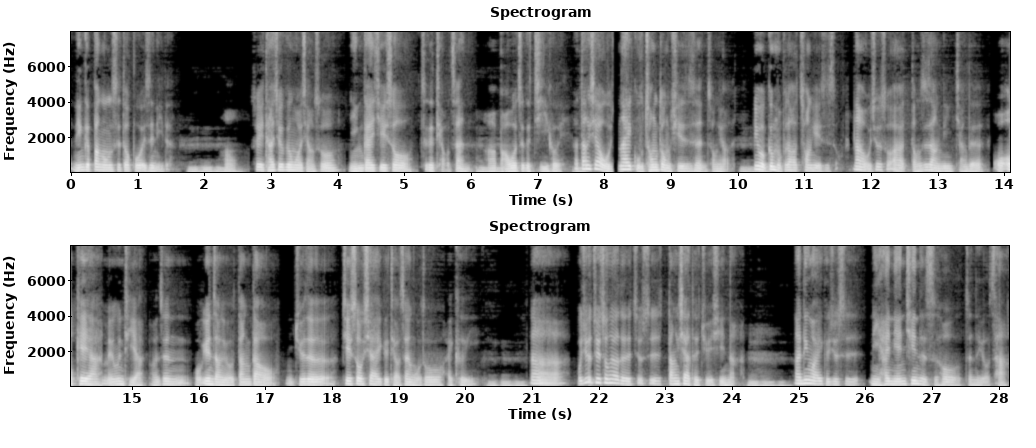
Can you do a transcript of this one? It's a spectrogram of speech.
连个办公室都不会是你的。嗯嗯哦，所以他就跟我讲说，你应该接受这个挑战，啊，把握这个机会。那当下我那一股冲动其实是很重要的，因为我根本不知道创业是什么。那我就说啊，董事长你讲的我 OK 啊，没问题啊，反正我院长有当到，你觉得接受下一个挑战我都还可以。嗯嗯嗯那我觉得最重要的就是当下的决心呐、嗯嗯那另外一个就是你还年轻的时候真的有差，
